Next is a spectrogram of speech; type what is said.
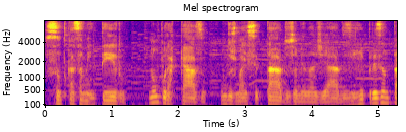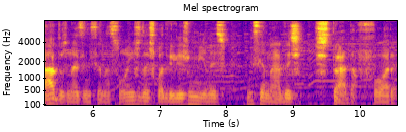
santo casamenteiro, não por acaso um dos mais citados, homenageados e representados nas encenações das quadrilhas juninas encenadas estrada fora.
